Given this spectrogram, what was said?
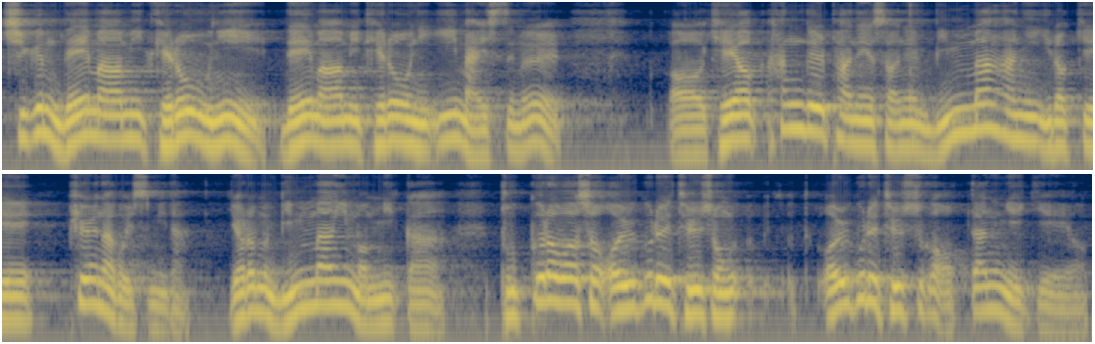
지금 내 마음이 괴로우니 내 마음이 괴로우니 이 말씀을 어, 개혁 한글판에서는 민망하니 이렇게 표현하고 있습니다. 여러분 민망이 뭡니까? 부끄러워서 얼굴을 들 종- 얼굴을 들 수가 없다는 얘기예요.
